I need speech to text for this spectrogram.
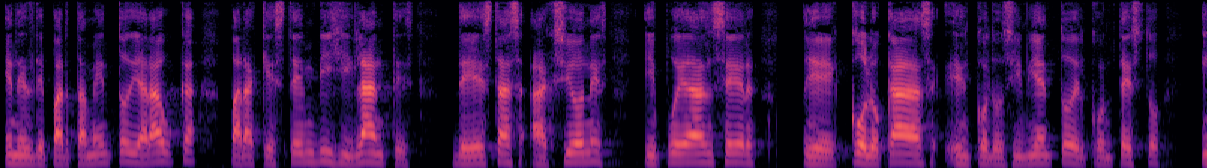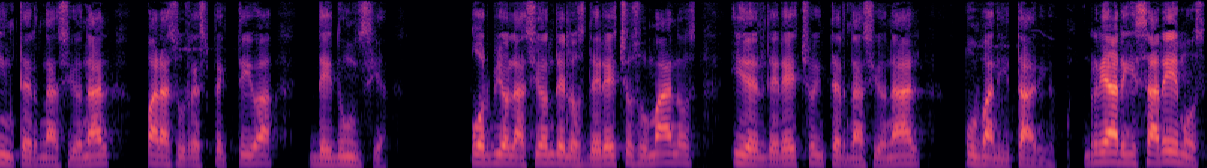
en el departamento de Arauca para que estén vigilantes de estas acciones y puedan ser eh, colocadas en conocimiento del contexto internacional para su respectiva denuncia por violación de los derechos humanos y del derecho internacional humanitario. Realizaremos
